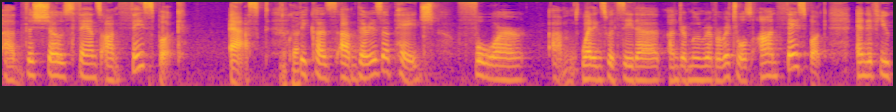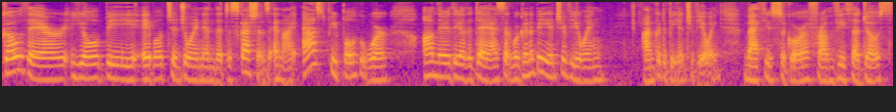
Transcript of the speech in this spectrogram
uh, the show's fans on Facebook asked. Okay. Because um, there is a page for um, Weddings with Zita under Moon River Rituals on Facebook. And if you go there, you'll be able to join in the discussions. And I asked people who were on there the other day, I said, we're going to be interviewing. I'm going to be interviewing Matthew Seguro from Vida Doce,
